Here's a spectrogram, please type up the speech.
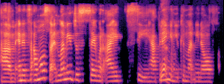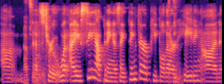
Um, and it's almost, and let me just say what I see happening, Yeah. and you can let me know if um, that's true. What I see happening is I think there are people that are hating on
